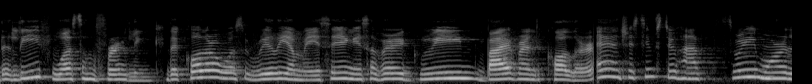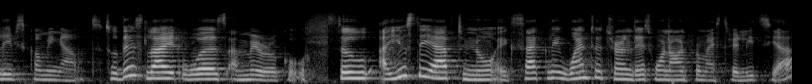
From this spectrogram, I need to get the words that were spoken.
the leaf was unfurling. The color was really amazing. It's a very green vibrant color and she seems to have three more leaves coming out. So this light was a miracle. So I used the app to know exactly when to turn this one on for my Strelitzia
